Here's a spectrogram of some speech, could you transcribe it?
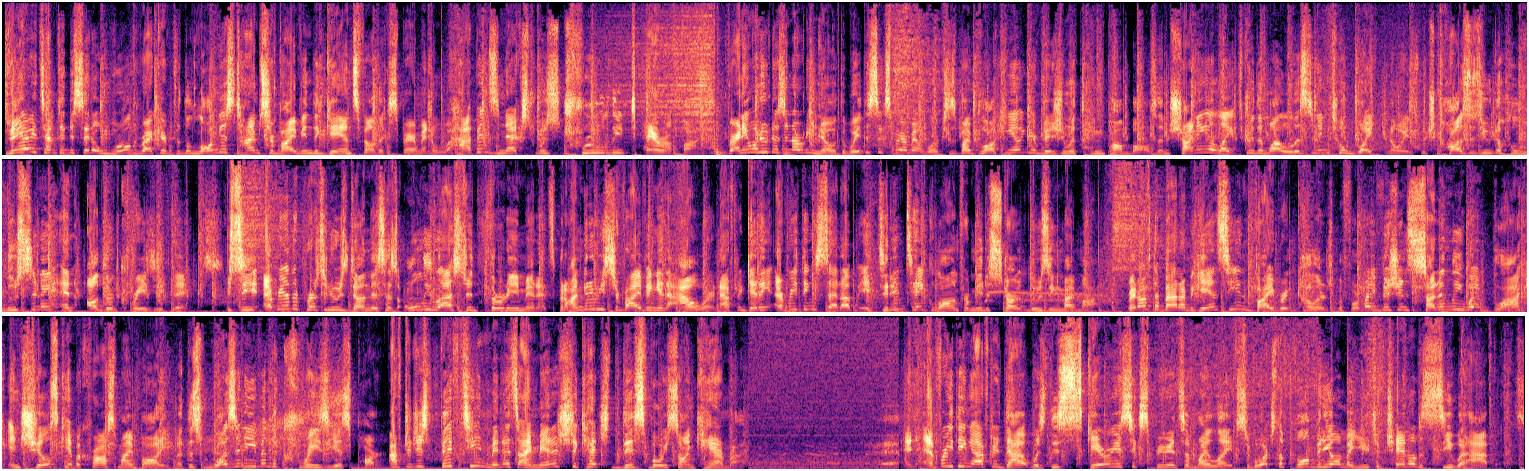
Today I attempted to set a world record for the longest time surviving the Ganzfeld experiment, and what happens next was truly terrifying. For anyone who doesn't already know, the way this experiment works is by blocking out your vision with ping pong balls and shining a light through them while listening to white noise, which causes you to hallucinate and other crazy things. You see, every other person who's done this has only lasted 30 minutes, but I'm gonna be surviving an hour, and after getting everything set up, it didn't take long for me to start losing my mind. Right off the bat, I began seeing vibrant colors before my vision suddenly went black and chills came across my body, but this wasn't even the craziest part. After just 15 minutes, I managed to catch this voice on camera. And everything after that was the scariest experience of my life, so go watch the full video on my YouTube channel to see what happens.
